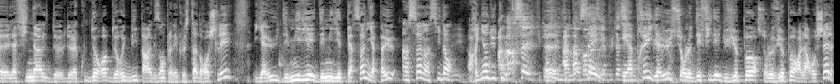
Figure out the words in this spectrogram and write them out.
euh, la finale de, de la Coupe d'Europe de rugby, par exemple, avec le stade Rochelet. Il y a eu des milliers et des milliers de personnes. Il n'y a pas eu un seul incident. Rien du tout. À Marseille, qui Euh, à Marseille. Et après, il y a eu sur le défilé du Vieux-Port, sur le Vieux-Port à La Rochelle,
